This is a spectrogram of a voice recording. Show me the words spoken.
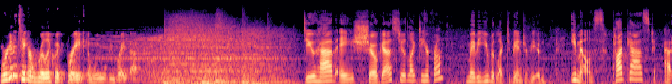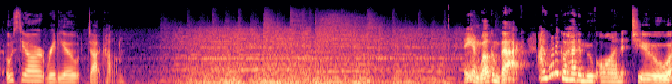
We're going to take a really quick break and we will be right back. Do you have a show guest you'd like to hear from? Maybe you would like to be interviewed. Email us podcast at ocrradio.com. Hey, and welcome back. I want to go ahead and move on to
